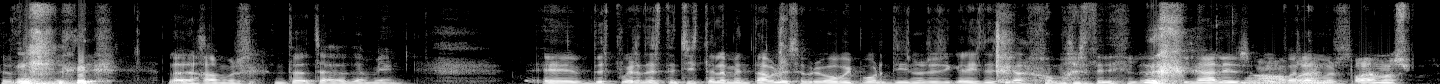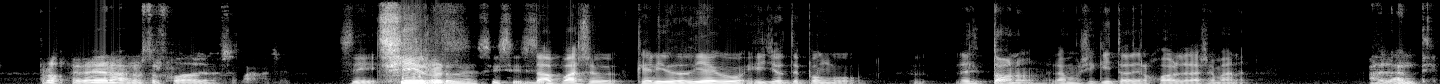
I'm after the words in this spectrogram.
la dejamos tachada también. Eh, después de este chiste lamentable sobre Bobby Portis, no sé si queréis decir algo más de las finales No, o podemos, pasamos. podemos proceder a nuestros jugadores de la semana. sí. Sí, Sí, es verdad. Sí, sí, sí. Da paso, querido Diego, y yo te pongo el tono, la musiquita del jugador de la semana. Adelante.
